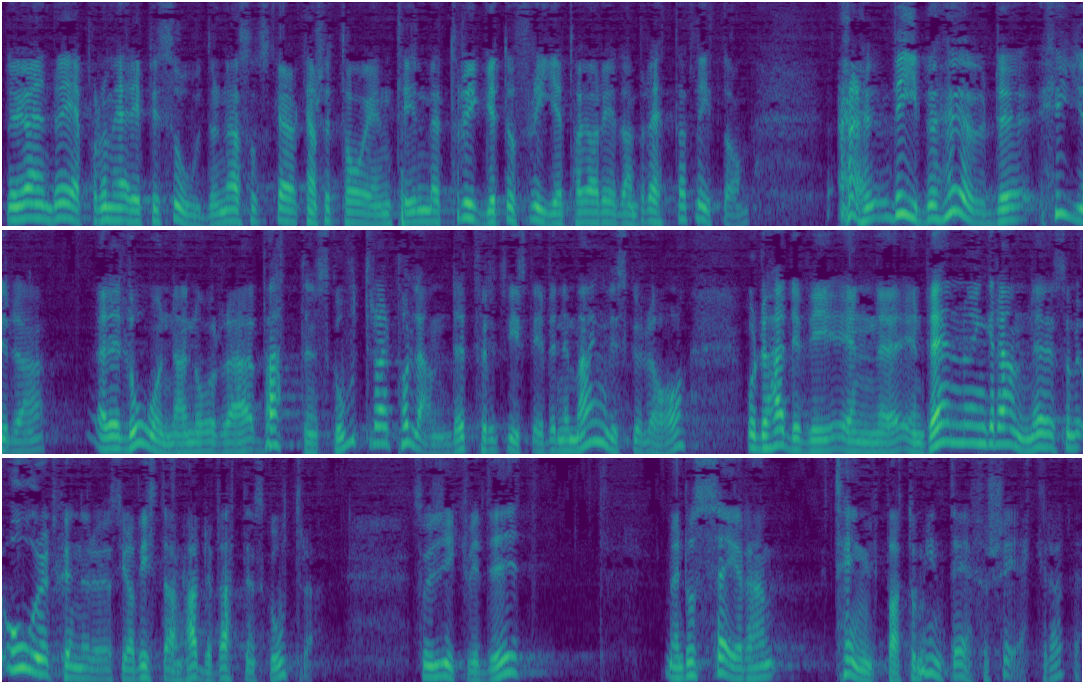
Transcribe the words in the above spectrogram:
när jag ändå är på de här episoderna så ska jag kanske ta en till. Med trygghet och frihet har jag redan berättat lite om. Vi behövde hyra eller låna några vattenskotrar på landet för ett visst evenemang vi skulle ha. Och då hade vi en, en vän och en granne som är oerhört generös. Jag visste att han hade vattenskotrar. Så gick vi dit. Men då säger han, tänk på att de inte är försäkrade.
